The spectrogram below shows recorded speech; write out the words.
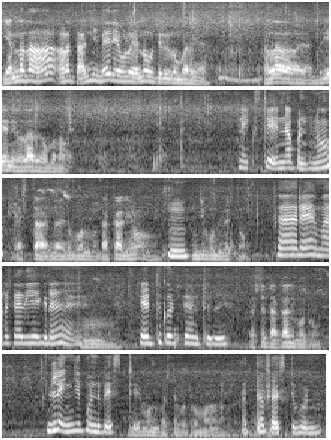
எண்ணெய் தான் ஆனா தண்ணி மாரி எவ்வளவு எண்ணெய் ஊற்றிருக்கிறோம் பாருங்க. நல்லா பிரியாணி நல்லா இருக்கும் அப்பதான். நெக்ஸ்ட் என்ன பண்ணணும்? எக்ஸ்ட்ரா இந்த இது போடணும்? தக்காளியும் இஞ்சி பூண்டு பேஸ்ட்டும் பாரு மறக்காதியேக்கிற ம். எடுத்து கொட்டு அடுத்தது. ஃபஸ்ட்டு தக்காளி போட்டுருவோம். இல்லை இஞ்சி பூண்டு பேஸ்ட்டு இஞ்சி பூண்டு ஃபஸ்ட்டு போட்டுருவோமா? அதான் ஃபஸ்ட்டு போடணும்.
